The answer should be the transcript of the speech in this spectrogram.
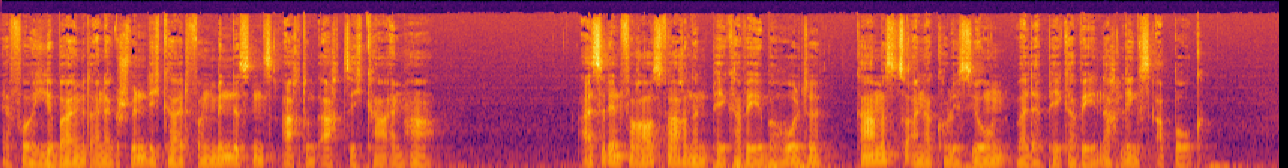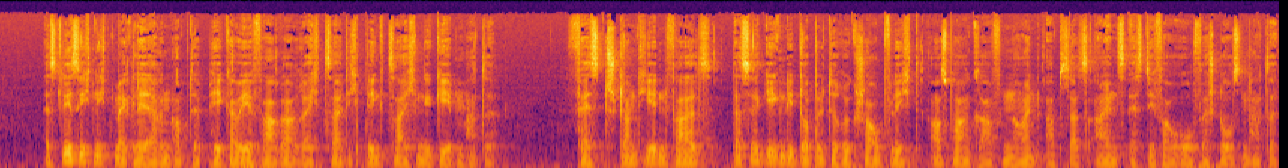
Er fuhr hierbei mit einer Geschwindigkeit von mindestens 88 km/h. Als er den vorausfahrenden Pkw überholte, kam es zu einer Kollision, weil der Pkw nach links abbog. Es ließ sich nicht mehr klären, ob der Pkw-Fahrer rechtzeitig Blinkzeichen gegeben hatte. Fest stand jedenfalls, dass er gegen die doppelte Rückschaupflicht aus § 9 Absatz 1 StVO verstoßen hatte.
